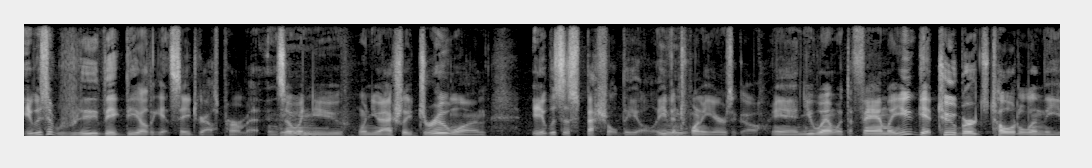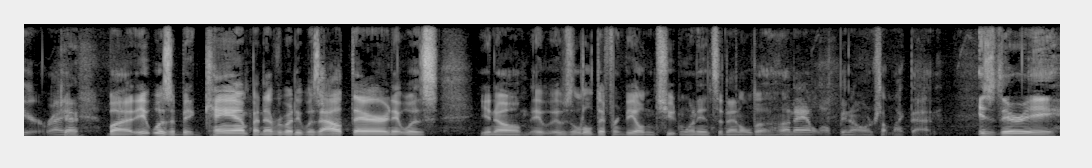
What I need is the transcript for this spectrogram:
it was a really big deal to get sage grouse permit, and so when Mm. you when you actually drew one. It was a special deal, even Mm. 20 years ago. And you went with the family. You get two birds total in the year, right? Okay. But it was a big camp, and everybody was out there, and it was, you know, it, it was a little different deal than shooting one incidental to an antelope, you know, or something like that. Is there a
